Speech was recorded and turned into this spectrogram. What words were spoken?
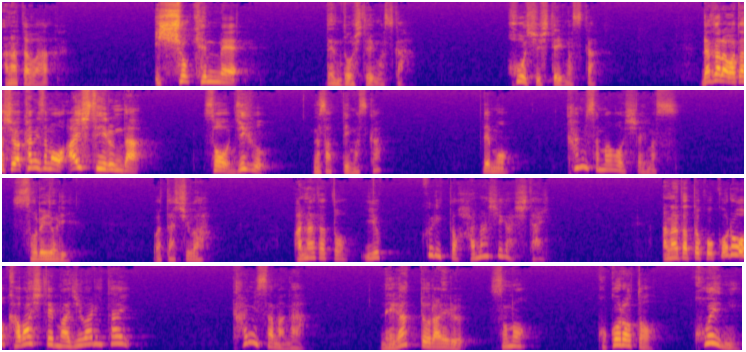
あなたは一生懸命伝道していますか？奉仕していますか？だから私は神様を愛しているんだ。そう自負なさっていますか？でも神様はおっしゃいます。それより私はあなたとゆっくりと話がしたい。あなたと心を交わして交わりたい。神様が願っておられるその心と声に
